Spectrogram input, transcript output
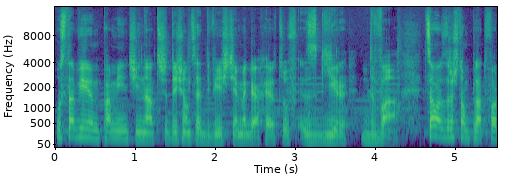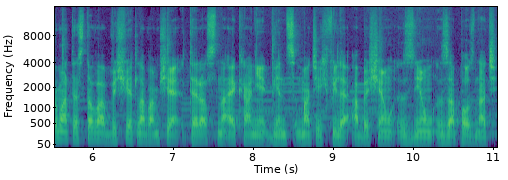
ustawiłem pamięci na 3200 MHz z Gear 2. Cała zresztą platforma testowa wyświetla Wam się teraz na ekranie, więc macie chwilę, aby się z nią zapoznać.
